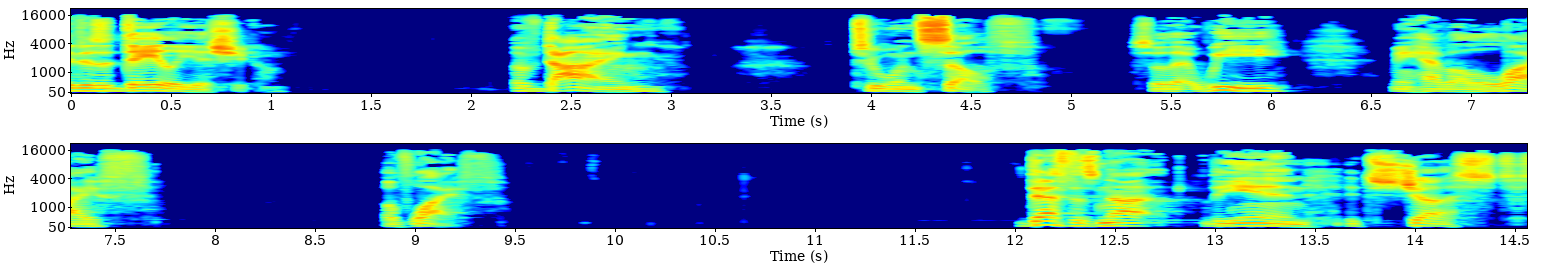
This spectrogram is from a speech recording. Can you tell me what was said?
it is a daily issue of dying to oneself so that we may have a life of life. Death is not the end, it's just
